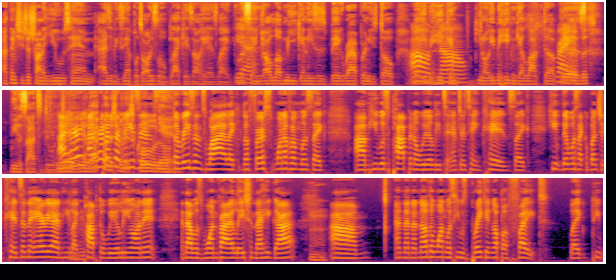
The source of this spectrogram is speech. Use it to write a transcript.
I think she's just trying to use him as an example to all these little black kids out here. It's like, Yeah. listen, y'all love Meek and he's this big rapper and he's dope, but Oh, even he no. can, you know, even he can get locked up Right. because Yeah, but- we decide to do it. I Yeah, heard. yeah, I heard that the punishment reasons, cool, though. the reasons why, like the first one of them was like, um, he was popping a wheelie to entertain kids. Like he, there was like a bunch of kids in the area, and he like Mm-hmm. popped a wheelie on it, and that was one violation that he got. Um, and then another one was he was breaking up a fight. Like pe-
